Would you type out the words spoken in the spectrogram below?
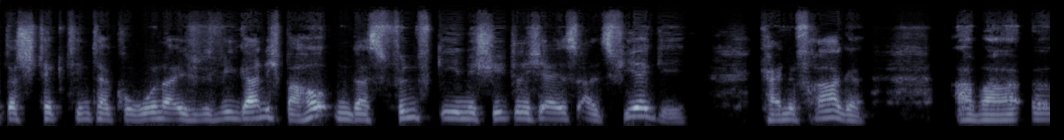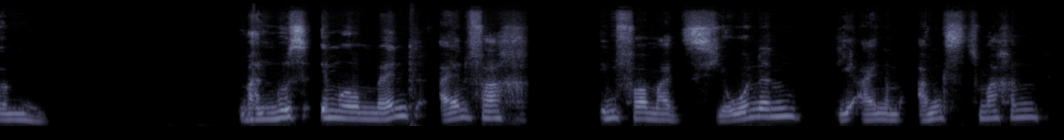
das steckt hinter Corona. Ich will gar nicht behaupten, dass 5G nicht schädlicher ist als 4G. Keine Frage. Aber ähm, man muss im Moment einfach Informationen die einem Angst machen,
